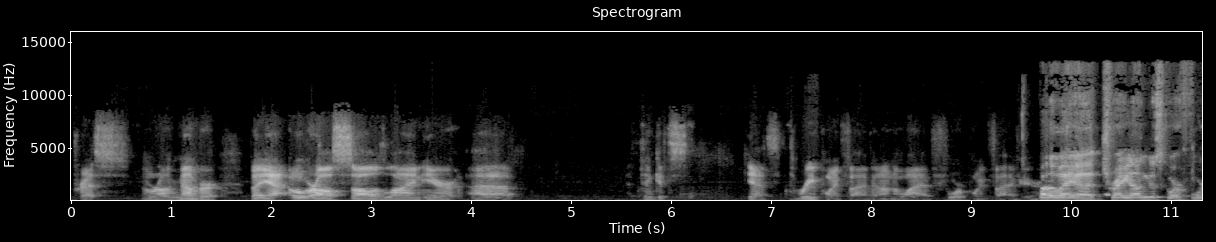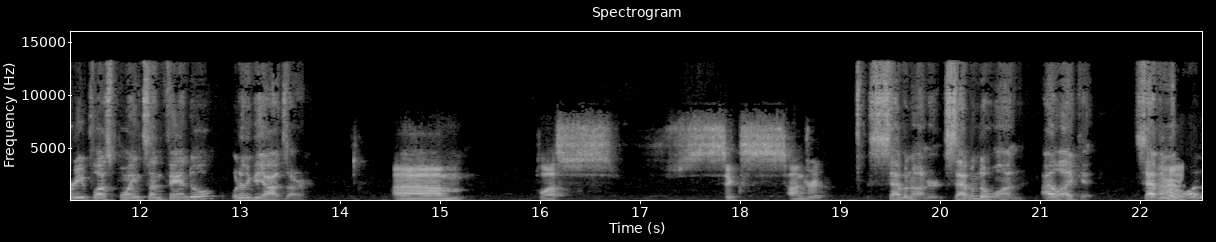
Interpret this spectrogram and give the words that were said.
press the wrong number. But yeah, overall solid line here. Uh, I think it's yeah, it's three point five. I don't know why I have four point five here. By the way, uh, Trae Young to score forty plus points on FanDuel. What do you think the odds are? Um, plus six hundred. Seven hundred. Seven to one. I like it. Seven to one.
